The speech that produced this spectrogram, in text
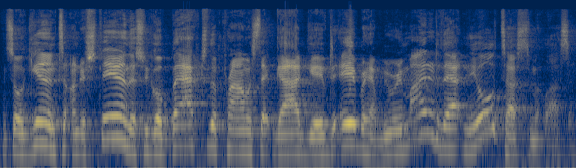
And so, again, to understand this, we go back to the promise that God gave to Abraham. We were reminded of that in the Old Testament lesson.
